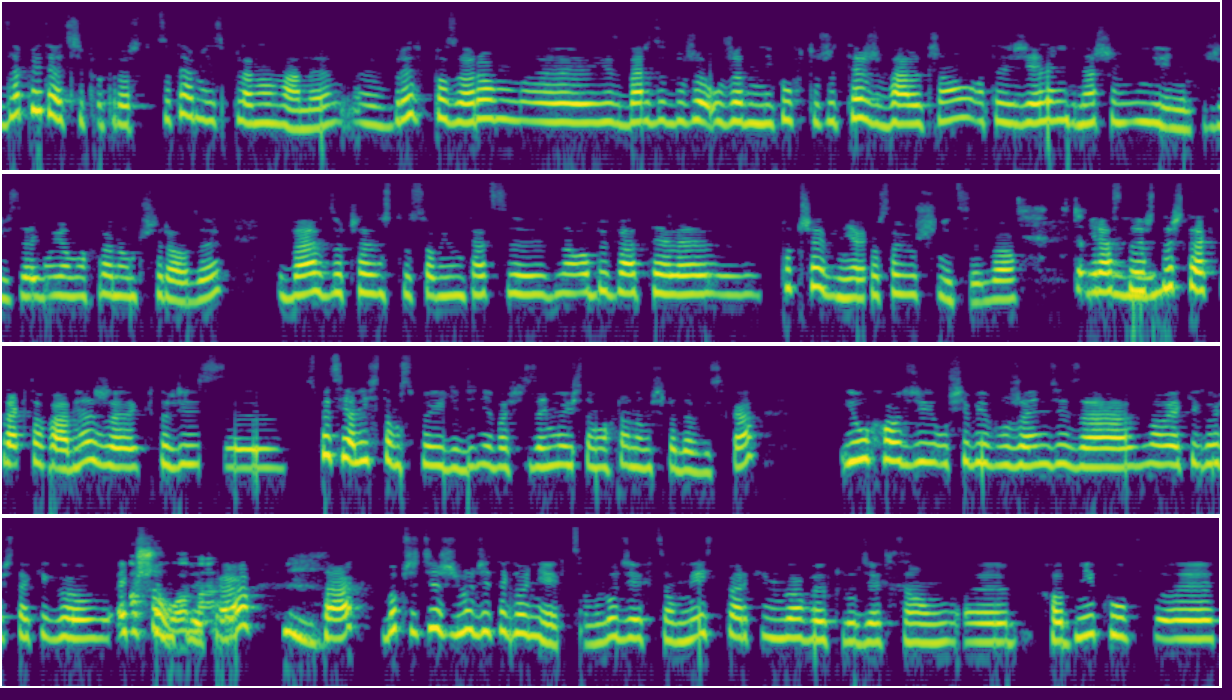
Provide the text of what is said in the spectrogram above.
Zapytać się po prostu, co tam jest planowane. Wbrew pozorom e, jest bardzo dużo urzędników, którzy też walczą o tę zieleń w naszym imieniu, którzy się zajmują ochroną przyrody. Bardzo często są im tacy no, obywatele potrzebni jako sojusznicy, bo nieraz to jest mhm. też tak traktowane, że ktoś jest e, specjalistą w swojej dziedzinie, właśnie zajmuje się tą ochroną środowiska, i uchodzi u siebie w urzędzie za no, jakiegoś takiego ekscentryka. Tak, bo przecież ludzie tego nie chcą. Ludzie chcą miejsc parkingowych, ludzie chcą y, chodników, y,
